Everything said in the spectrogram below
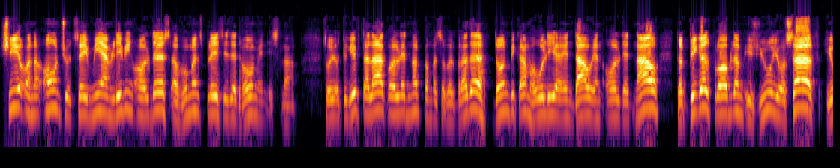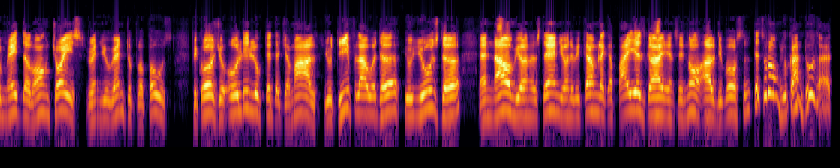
She on her own should say, me, I'm leaving all this. A woman's place is at home in Islam. So to give talaq, all that not permissible. Brother, don't become holier and thou and all that. Now, the biggest problem is you yourself. You made the wrong choice when you went to propose because you only looked at the Jamal. You deflowered her, you used her, and now you understand you want to become like a pious guy and say, No, I'll divorce her. That's wrong. You can't do that.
